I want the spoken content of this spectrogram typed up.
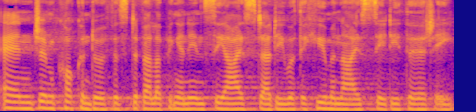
and Jim Cockendorf is developing an NCI study with a humanized CD30.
